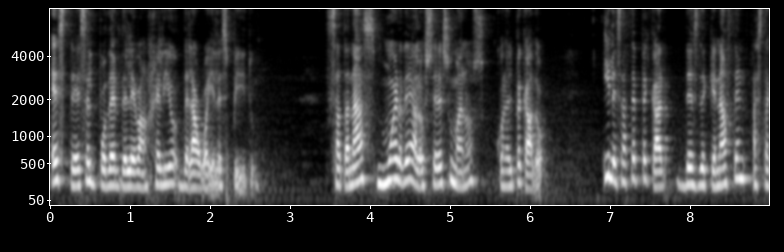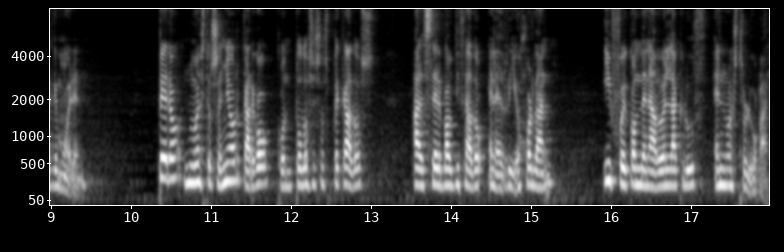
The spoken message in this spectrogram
Este es el poder del Evangelio del agua y el Espíritu. Satanás muerde a los seres humanos con el pecado y les hace pecar desde que nacen hasta que mueren. Pero nuestro Señor cargó con todos esos pecados al ser bautizado en el río Jordán y fue condenado en la cruz en nuestro lugar.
